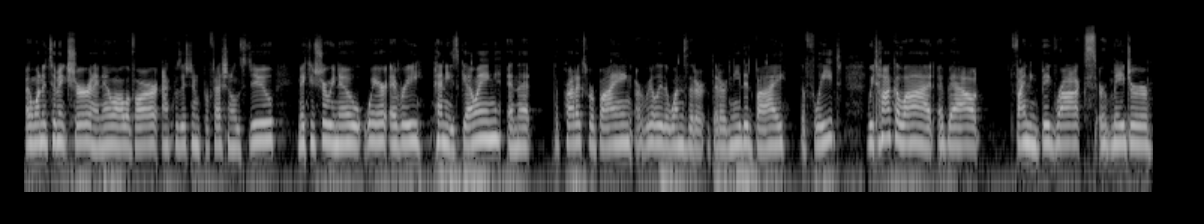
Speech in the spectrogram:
I wanted to make sure, and I know all of our acquisition professionals do, making sure we know where every penny's going and that the products we're buying are really the ones that are that are needed by the fleet. We talk a lot about finding big rocks or major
